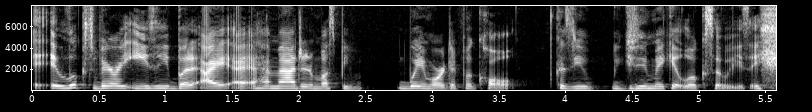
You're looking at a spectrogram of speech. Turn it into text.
it looks very easy, but I, I imagine it must be way more difficult because you you make it look so easy.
